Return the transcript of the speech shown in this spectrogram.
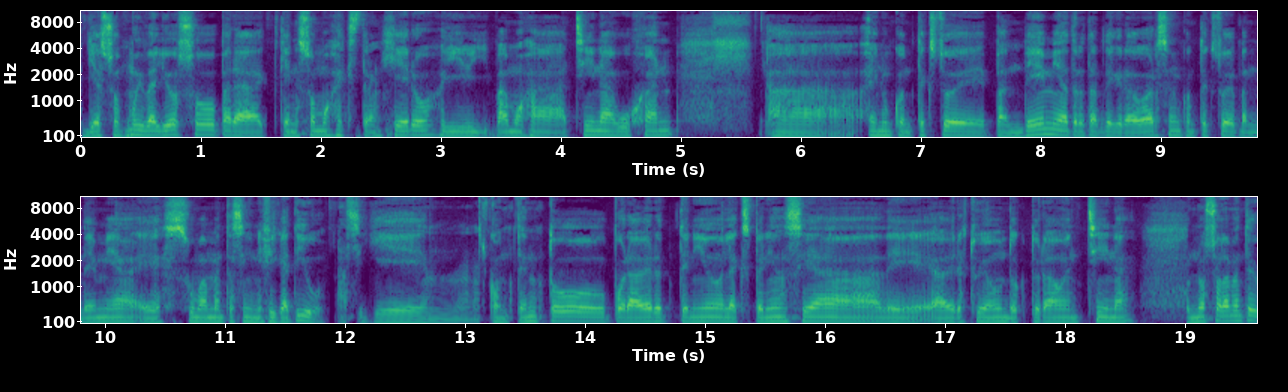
Y eso es muy valioso para quienes somos extranjeros y vamos a China, a Wuhan, en un contexto de pandemia, tratar de graduarse en un contexto de pandemia es sumamente significativo. Así que mm, contento por haber tenido la experiencia de haber estudiado un doctorado en China, no solamente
